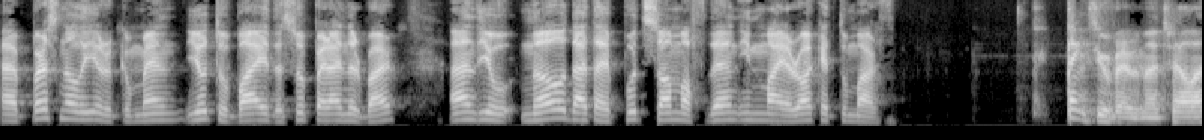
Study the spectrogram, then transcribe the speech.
I personally recommend you to buy the Super Iron Bar, and you know that I put some of them in my rocket to Mars. Thanks you very much, Elon.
